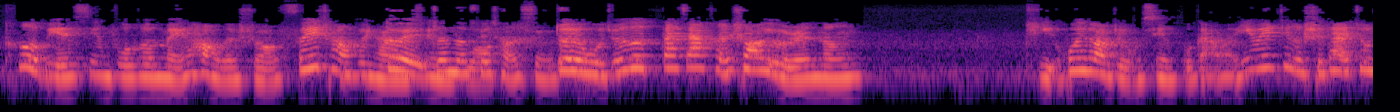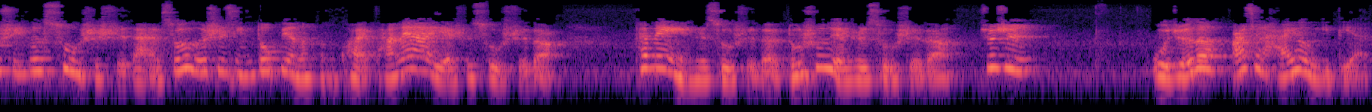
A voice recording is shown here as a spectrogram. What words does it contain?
特别幸福和美好的时候，非常非常对，幸真的福非常幸福。对，我觉得大家很少有人能体会到这种幸福感了，因为这个时代就是一个速食时代，所有的事情都变得很快，谈恋爱也是速食的，看电影是速食的，读书也是速食的，就是我觉得，而且还有一点，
